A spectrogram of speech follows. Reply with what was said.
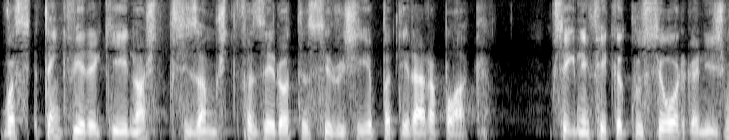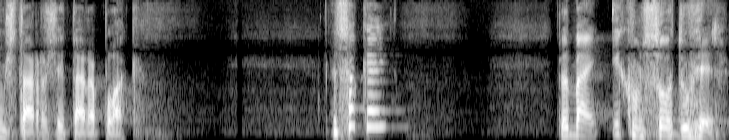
você tem que vir aqui, nós precisamos de fazer outra cirurgia para tirar a placa significa que o seu organismo está a rejeitar a placa. Disse, ok. Tudo bem. E começou a doer.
